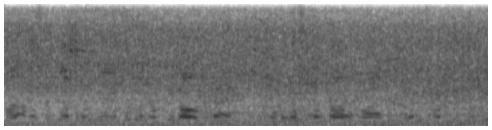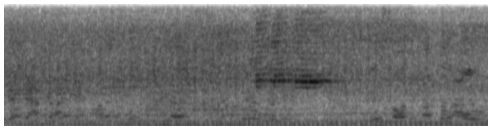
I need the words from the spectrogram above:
मागण्यासाठी आपण इथे एकत्र जमलेलो आहोत रस्त्याचा किंवा शेतकऱ्यांसाठी जे स्वामीनाथन आयोग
